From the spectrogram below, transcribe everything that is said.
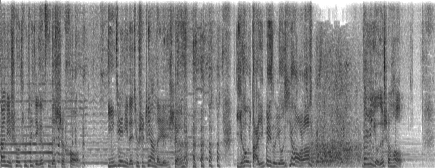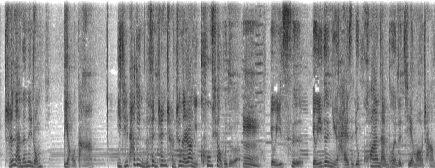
当你说出这几个字的时候，迎接你的就是这样的人生。以后打一辈子游戏好了。但是有的时候，直男的那种表达，以及他对你那份真诚，真的让你哭笑不得。嗯有一次，有一个女孩子就夸男朋友的睫毛长，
